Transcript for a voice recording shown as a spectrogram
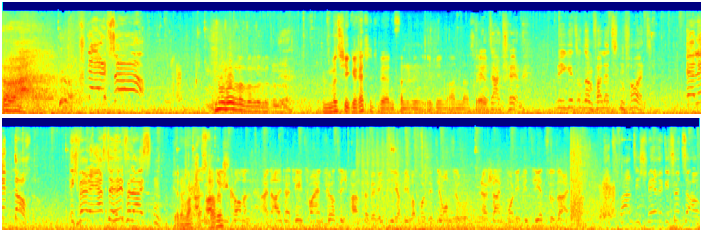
Schnell, Sir! Du musst hier gerettet werden von wem wem anders, ey. Vielen Dank, Finn. Wie geht's unserem verletzten Freund? Er lebt noch! Ich werde erste Hilfe leisten! Ja, dann mach das alles. Kommen. Ein alter T-42-Panzer bewegt sich auf ihre Position zu. Er scheint modifiziert zu sein. Jetzt fahren Sie schwere Geschütze auf!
